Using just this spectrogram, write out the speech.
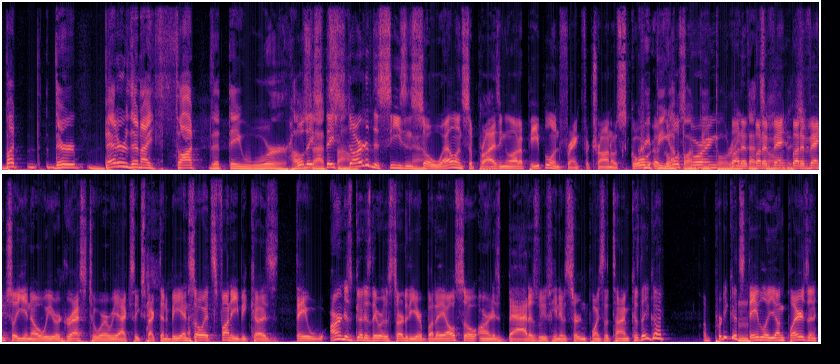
But they're better than I thought that they were. How's well, they, that they sound? started the season Yeah. so well and surprising a lot of people, and Frank Vatrano scored uh, Creeping goal up on scoring, people, right? but uh, That's but, event, but eventually, you know, we regressed to where we actually expect them to be, and so it's funny because they aren't as good as they were at the start of the year, but they also aren't as bad as we've seen at certain points of the time because they got a pretty good stable of young players. And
